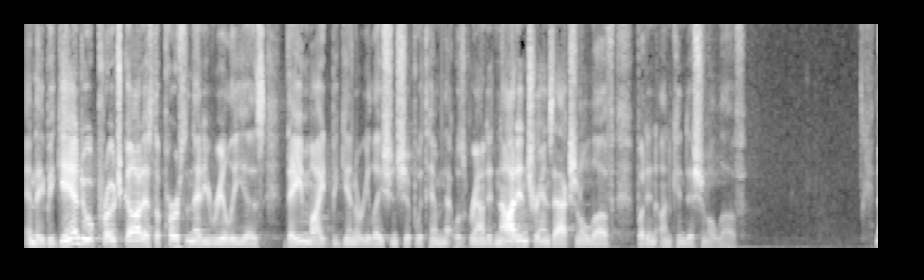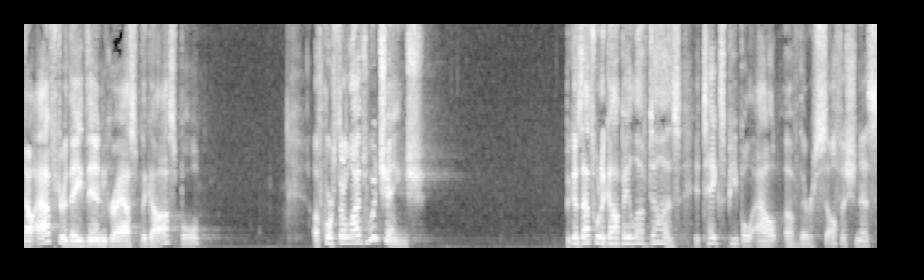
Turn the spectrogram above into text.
and they began to approach God as the person that He really is, they might begin a relationship with Him that was grounded not in transactional love, but in unconditional love. Now, after they then grasped the gospel, of course, their lives would change. Because that's what agape love does. It takes people out of their selfishness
